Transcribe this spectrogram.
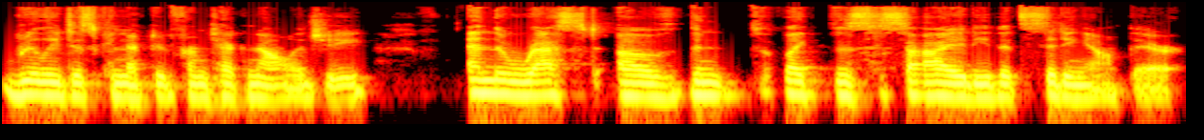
really disconnected from technology and the rest of the like the society that's sitting out there.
